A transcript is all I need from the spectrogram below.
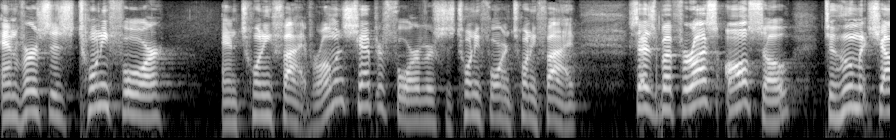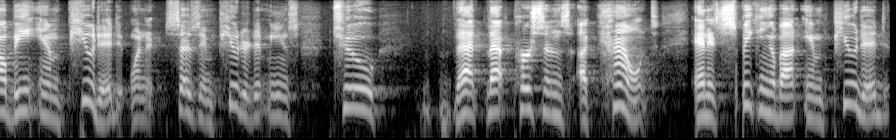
and verses 24 and 25. Romans chapter 4, verses 24 and 25 says, But for us also, to whom it shall be imputed, when it says imputed, it means to that, that person's account and it's speaking about imputed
